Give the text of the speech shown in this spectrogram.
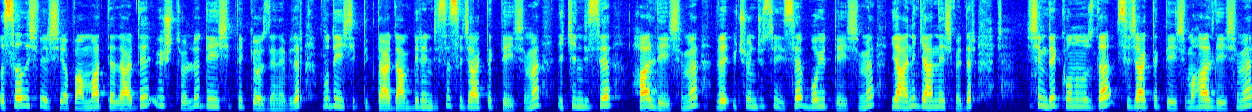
Isı alışverişi yapan maddelerde üç türlü değişiklik gözlenebilir. Bu değişikliklerden birincisi sıcaklık değişimi, ikincisi hal değişimi ve üçüncüsü ise boyut değişimi yani genleşmedir. Şimdi konumuzda sıcaklık değişimi, hal değişimi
